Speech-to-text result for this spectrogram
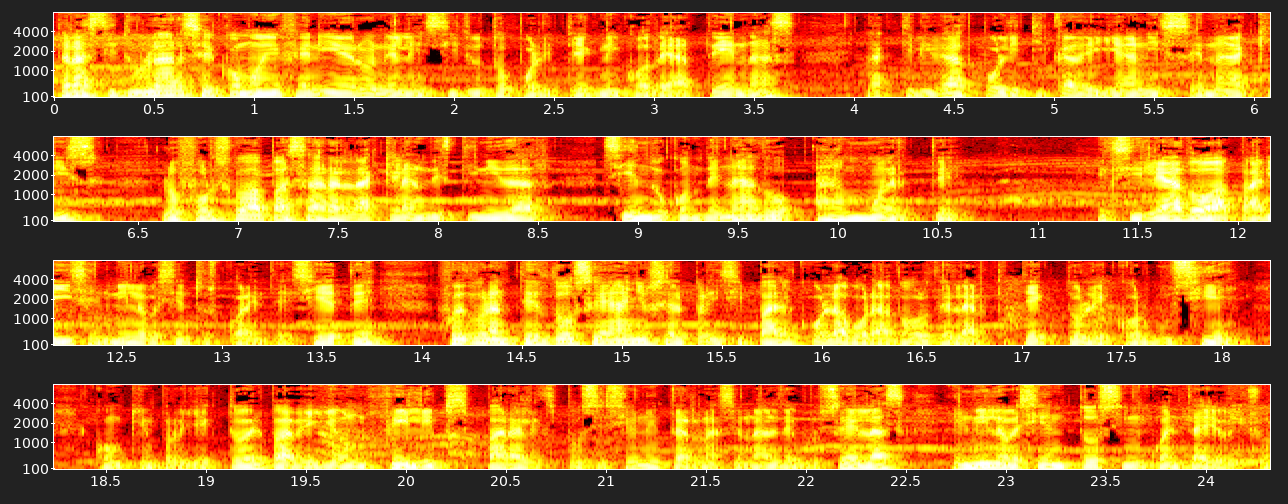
Tras titularse como ingeniero en el Instituto Politécnico de Atenas, la actividad política de Yanis Xenakis lo forzó a pasar a la clandestinidad, siendo condenado a muerte. Exiliado a París en 1947, fue durante 12 años el principal colaborador del arquitecto Le Corbusier, con quien proyectó el pabellón Philips para la Exposición Internacional de Bruselas en 1958.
